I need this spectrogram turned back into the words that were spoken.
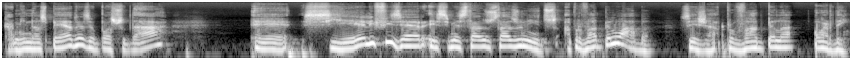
caminho das pedras, eu posso dar. É, se ele fizer esse mestrado nos Estados Unidos, aprovado pelo ABA, ou seja, aprovado pela ordem,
